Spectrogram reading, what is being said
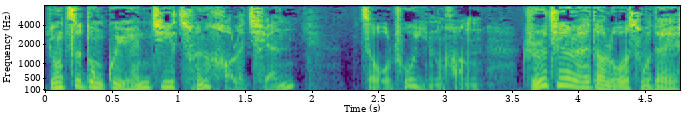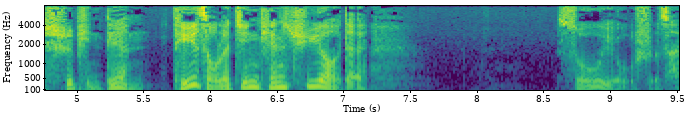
用自动柜员机存好了钱，走出银行，直接来到罗素的食品店，提走了今天需要的所有食材。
